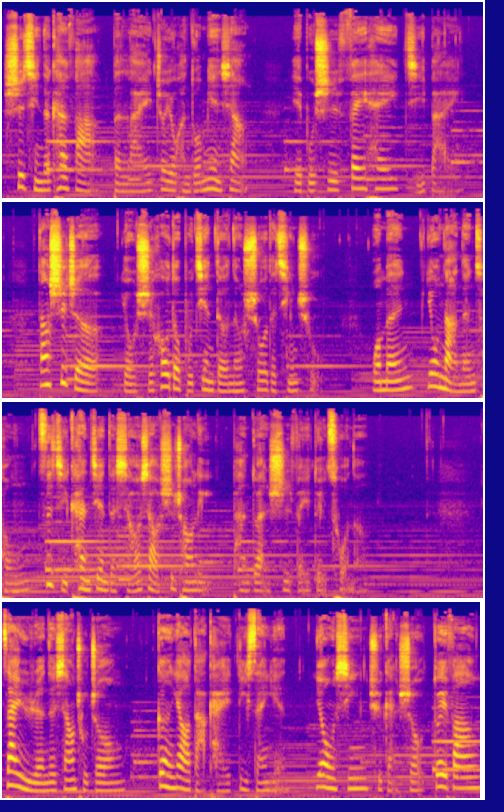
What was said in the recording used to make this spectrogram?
事情的看法本来就有很多面相，也不是非黑即白。当事者有时候都不见得能说得清楚，我们又哪能从自己看见的小小视窗里判断是非对错呢？在与人的相处中，更要打开第三眼，用心去感受对方。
